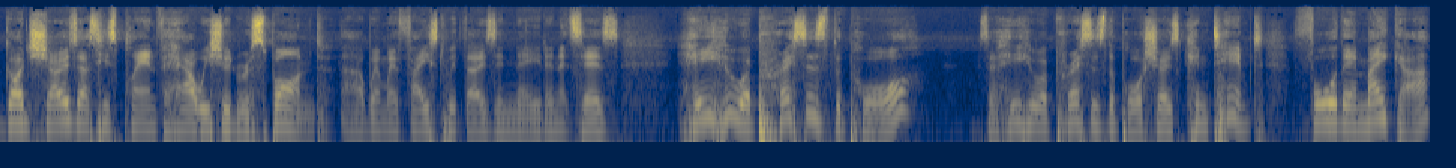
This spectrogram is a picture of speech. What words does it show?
God shows us His plan for how we should respond uh, when we're faced with those in need, and it says, "He who oppresses the poor, so he who oppresses the poor shows contempt for their Maker,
